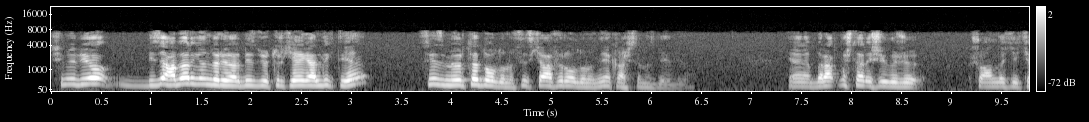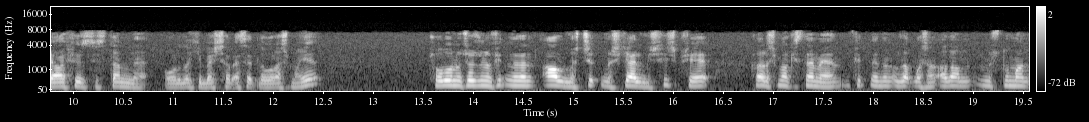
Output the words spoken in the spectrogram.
Şimdi diyor bize haber gönderiyorlar biz diyor Türkiye'ye geldik diye. Siz mürted oldunuz, siz kafir oldunuz, niye kaçtınız diye diyor. Yani bırakmışlar işi gücü şu andaki kafir sistemle, oradaki Beşar Esed'le uğraşmayı. Çoluğunu çocuğunu fitneden almış, çıkmış, gelmiş, hiçbir şeye karışmak istemeyen, fitneden uzaklaşan adam, Müslüman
